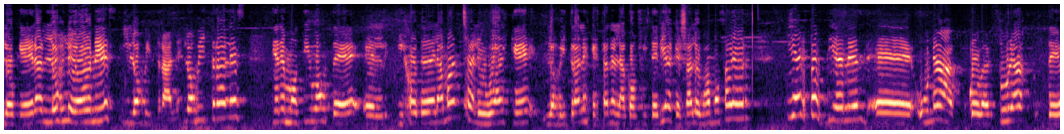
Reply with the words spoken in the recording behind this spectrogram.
lo que eran los leones y los vitrales. Los vitrales tienen motivos de Quijote de la Mancha, al igual que los vitrales que están en la confitería, que ya los vamos a ver. Y estos tienen eh, una cobertura de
